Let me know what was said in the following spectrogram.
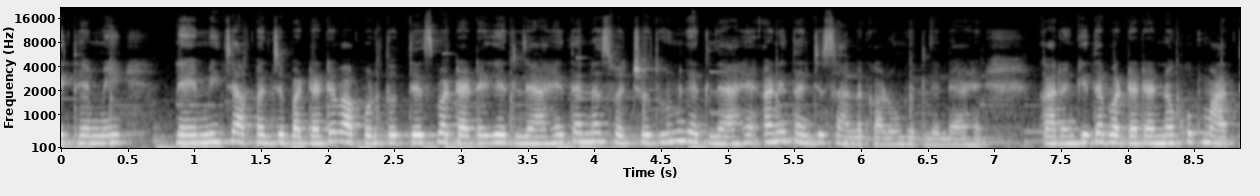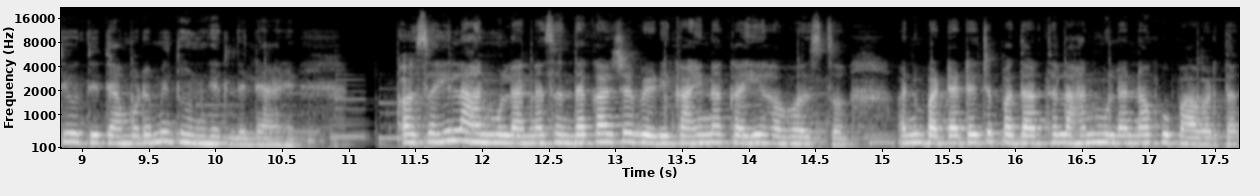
इथे मी नेहमीचे आपण जे बटाटे वापरतो तेच बटाटे घेतले आहे त्यांना स्वच्छ धुवून घेतले आहे आणि त्यांची सालं काढून घेतलेले आहे. कारण की त्या बटाट्यांना खूप माती होती त्यामुळे मी धुवून घेतलेले आहे. असंही लहान मुलांना संध्याकाळच्या वेळी काही ना काही हवं असतं. आणि बटाट्याचे पदार्थ लहान मुलांना खूप आवडतात.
